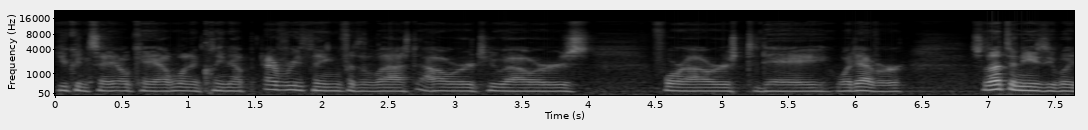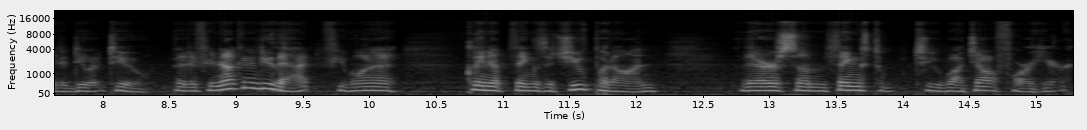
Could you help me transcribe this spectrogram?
You can say okay i want to clean up everything for the last hour two hours four hours today whatever. So that's an easy way to do it too. But if you're not going to do that if you want to clean up things that you've put on there are some things to, to watch out for here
